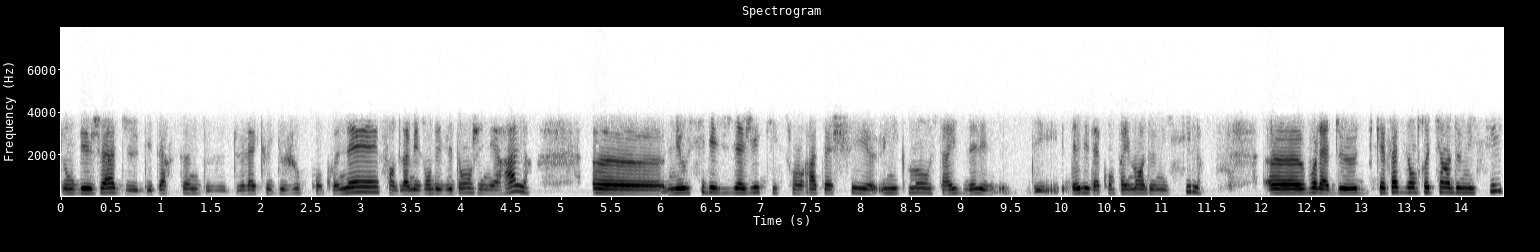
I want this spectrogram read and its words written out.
Donc déjà de, des personnes de, de l'accueil de jour qu'on connaît, enfin de la maison des aidants en général, euh, mais aussi des usagers qui sont rattachés uniquement au service d'aide et d'accompagnement à domicile. Euh, voilà, de qu'elle fasse des entretiens à domicile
